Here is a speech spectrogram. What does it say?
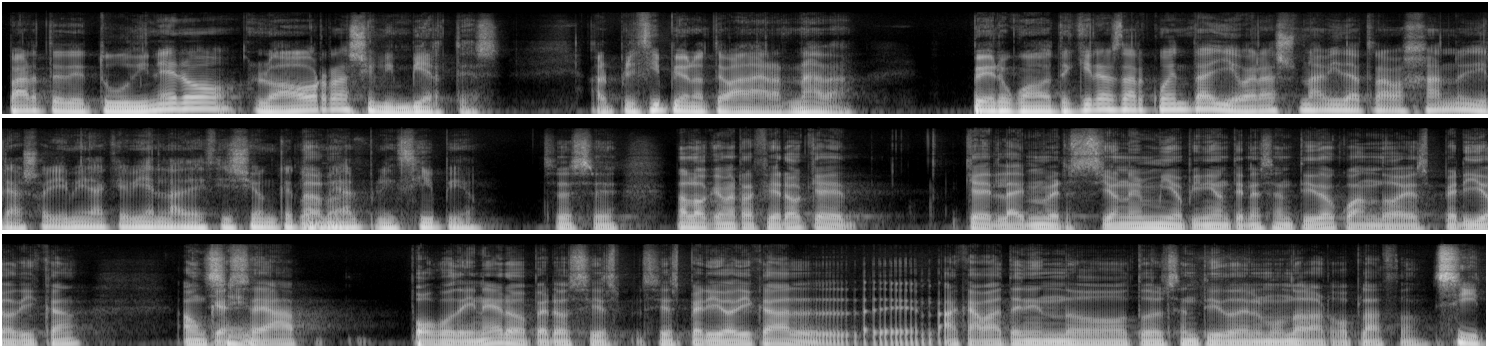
Parte de tu dinero lo ahorras y lo inviertes. Al principio no te va a dar nada. Pero cuando te quieras dar cuenta, llevarás una vida trabajando y dirás, oye, mira qué bien la decisión que tomé Claro. al principio. Sí, sí. A lo que me refiero que, que la inversión, en mi opinión, tiene sentido cuando es periódica, aunque Sí. sea poco dinero, pero si es, si es periódica, eh, acaba teniendo todo el sentido del mundo a largo plazo. Sí,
